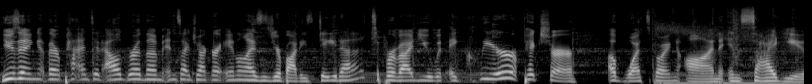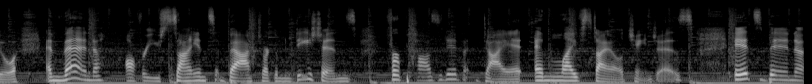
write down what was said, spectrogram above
Using their patented algorithm, Inside Tracker analyzes your body's data to provide you with a clear picture of what's going on inside you and then offer you science backed recommendations for positive diet and lifestyle changes. It's been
